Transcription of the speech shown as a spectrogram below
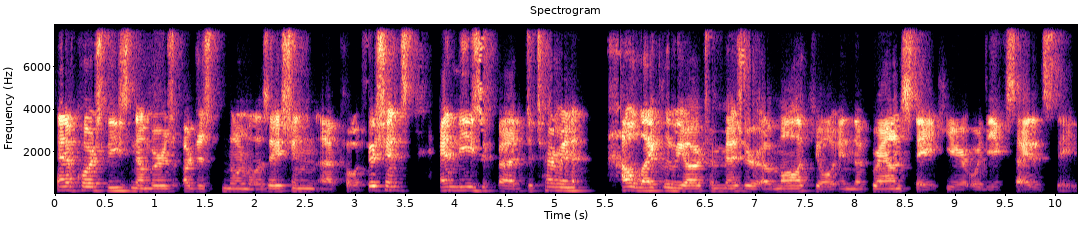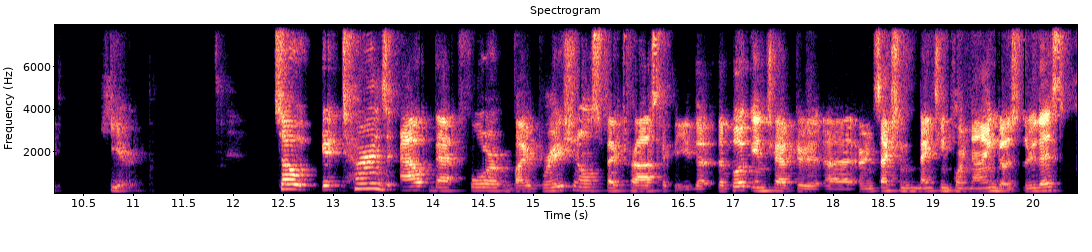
And of course, these numbers are just normalization uh, coefficients, and these uh, determine how likely we are to measure a molecule in the ground state here or the excited state here. So it turns out that for vibrational spectroscopy, the, the book in chapter uh, or in section 19.9 goes through this.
